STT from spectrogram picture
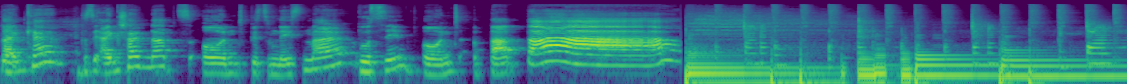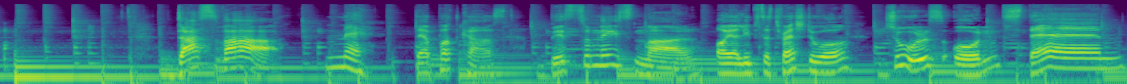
Danke, dass ihr eingeschaltet habt und bis zum nächsten Mal. Bussi. Und Baba! Das war. Meh. Der Podcast. Bis zum nächsten Mal. Euer liebstes Trash-Duo. Jules und Stan.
